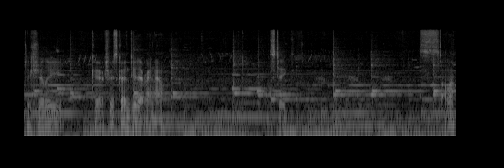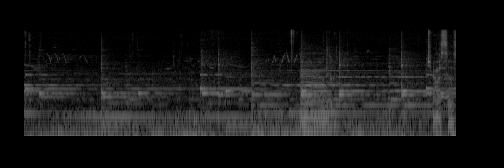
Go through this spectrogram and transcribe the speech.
Particularly. Okay, actually, let's go ahead and do that right now. Let's take Sala. And Genesis.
